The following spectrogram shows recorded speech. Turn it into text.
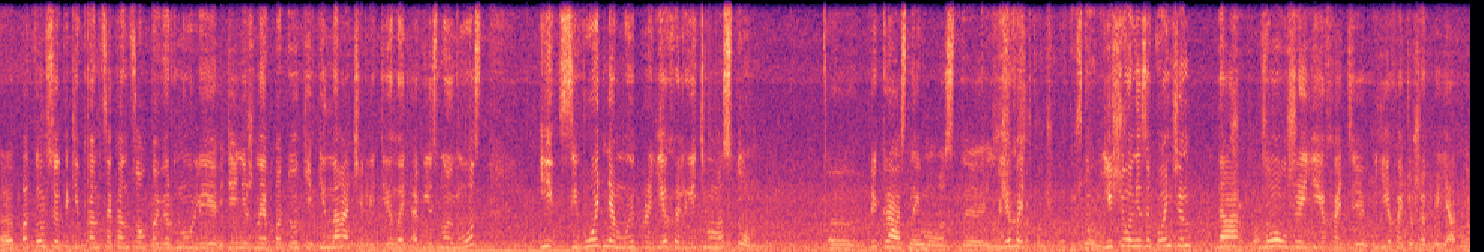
Э, Потом все-таки в конце концов повернули денежные потоки и начали делать объездной мост. И сегодня мы проехали этим мостом. Э, Прекрасный мост. Э, Мы не Ехать сторону. еще не закончен, да, уже но уже ехать, ехать уже приятно.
